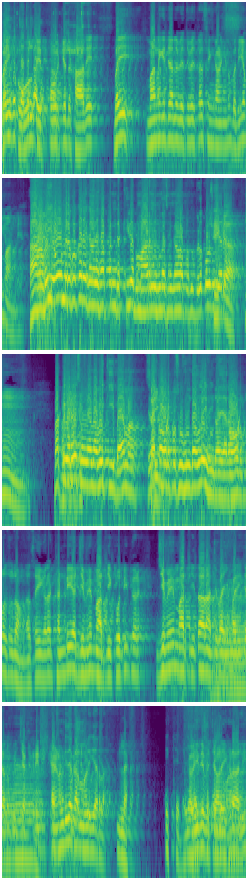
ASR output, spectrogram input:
ਬਈ ਬੱਚਾ ਖੋਲ ਚੰਗਾ ਦੇ ਤੋੜ ਕੇ ਦਿਖਾ ਦੇ। ਬਈ ਮੰਨ ਕੇ ਚੱਲ ਵਿੱਚ ਵਿੱਚ ਤਾਂ ਸਿੰਘਾਣੀਆਂ ਨੂੰ ਵਧੀਆ ਮੰਨਦੇ ਆ। ਹਾਂ ਹਾਂ ਬਈ ਉਹ ਮੇਰੇ ਕੋਲ ਘਰੇ ਗਾਂ ਦੇ ਆਪਾਂ ਨੇ ਰੱਖੀ ਵੀ ਬਿਮਾਰ ਨਹੀਂ ਹੁੰਦਾ ਸਿੰਘਾਂ ਵਾਲਾ ਪਸ਼ੂ ਬਿਲਕੁਲ ਵੀ ਠੀਕ ਆ ਹੂੰ। ਬਾਕੀ ਯਾਰ ਇਹ ਸਿੰਘਾਂ ਦਾ ਬਈ ਕੀ ਵਹਿਮ ਆ ਜਿਹੜਾ ਕੌੜ ਪਸ਼ੂ ਹੁੰਦਾ ਉਹਦਾ ਹੀ ਹੁੰਦਾ ਯਾਰ। ਕੌੜ ਪਸ਼ੂ ਦਾ ਹੁੰਦਾ ਸਹੀ ਗੱਲ ਠੰਡੀ ਆ ਜਿਵੇਂ ਮਰਜ਼ੀ ਖੋਲੀ ਫਿਰ ਜਿਵੇਂ ਮਰਜ਼ੀ ਧਾਰਾਂ ਚ ਬਾਈ ਮਰੀ ਚੱਲ ਕੋਈ ਚੱਕਰ ਹੀ ਨਹੀਂ ਕਹਿਣਾ ਠੰਡੀ ਦਾ ਕਰਮ ਵਾਲੀ ਯਾਰ ਲੈ। ਇੱਥੇ ਬਹਿ ਜਾ। ਗਲੀ ਦੇ ਵਿਚਾਲੇ ਖੜਾ ਲਈ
